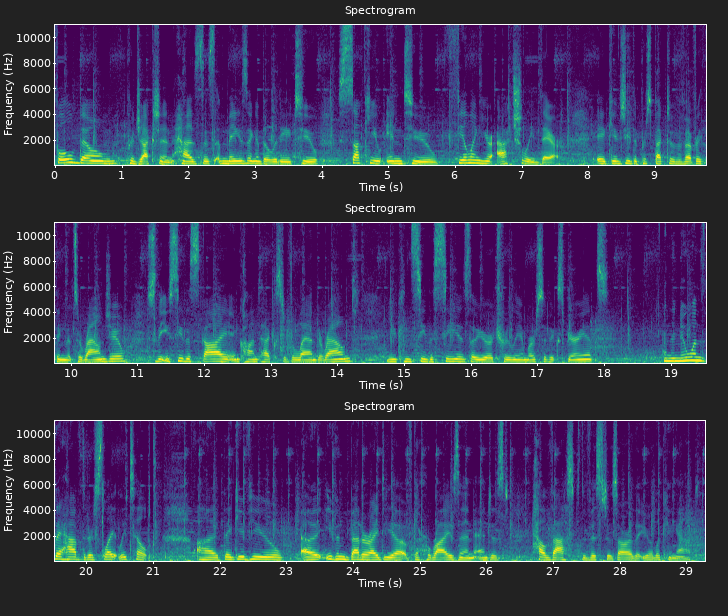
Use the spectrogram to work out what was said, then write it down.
full dome projection has this amazing ability to suck you into feeling you're actually there. It gives you the perspective of everything that's around you so that you see the sky in context of the land around. You can see the sea as though you're a truly immersive experience. And the new ones they have that are slightly tilt, uh, they give you an even better idea of the horizon and just how vast the vistas are that you're looking at.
